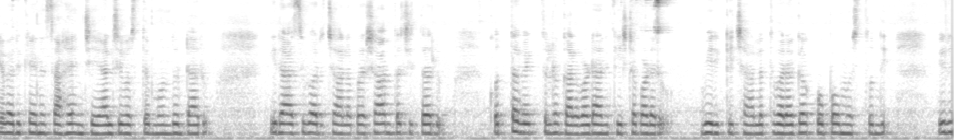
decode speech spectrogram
ఎవరికైనా సహాయం చేయాల్సి వస్తే ముందుంటారు. ఈ రాశి వారు చాలా ప్రశాంత చిత్తాలు. కొత్త వ్యక్తులను కలవడానికి ఇష్టపడరు. వీరికి చాలా త్వరగా కోపం వస్తుంది. వీరు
